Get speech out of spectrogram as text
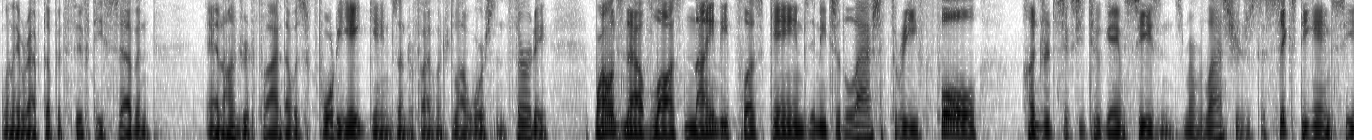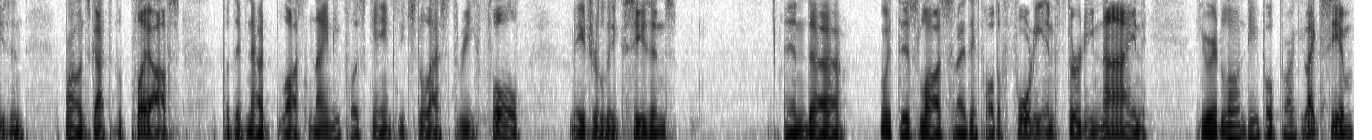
when they wrapped up at 57 and 105. That was 48 games under 500, a lot worse than 30. Marlins now have lost 90 plus games in each of the last three full 162 game seasons. Remember last year, just a 60 game season. Marlins got to the playoffs, but they've now lost 90 plus games in each of the last three full major league seasons. And uh, with this loss tonight, they fall to 40 and 39 here at loanDepot Park. You'd like to see them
